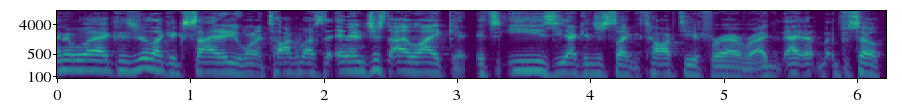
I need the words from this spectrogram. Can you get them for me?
in a way because you're like excited. You want to talk about stuff, and just I like it. It's easy. I can just like talk to you forever. I, I so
